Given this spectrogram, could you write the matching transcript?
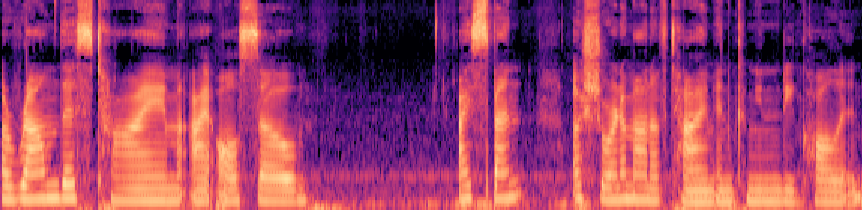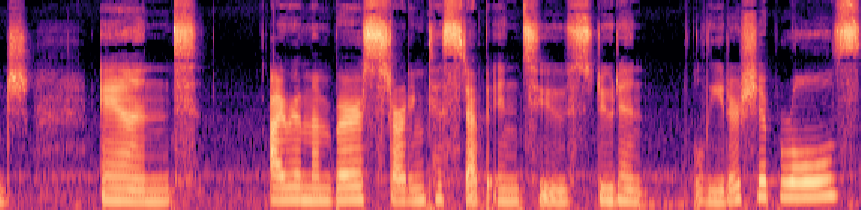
around this time I also I spent a short amount of time in community college and I remember starting to step into student leadership roles,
